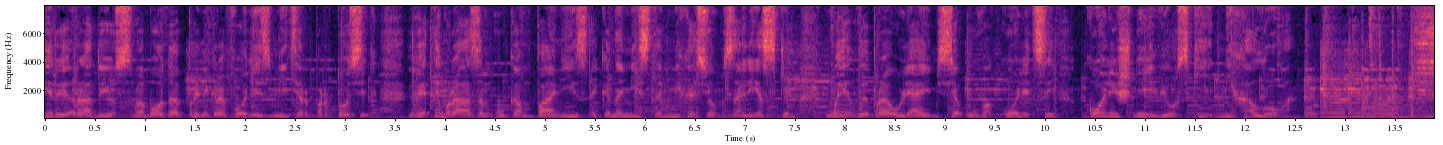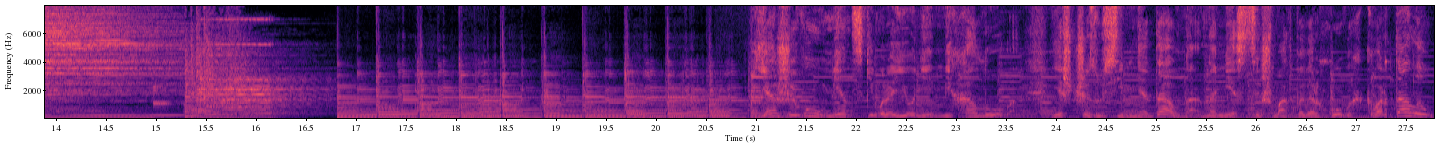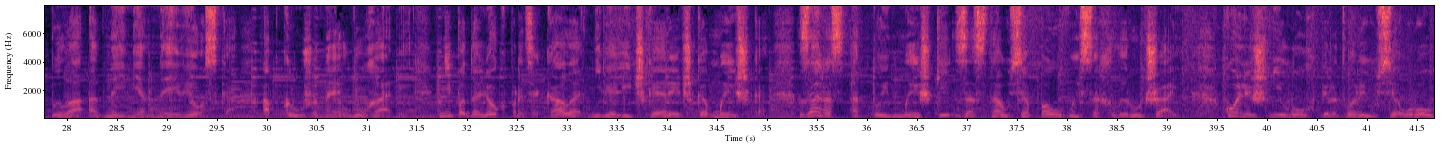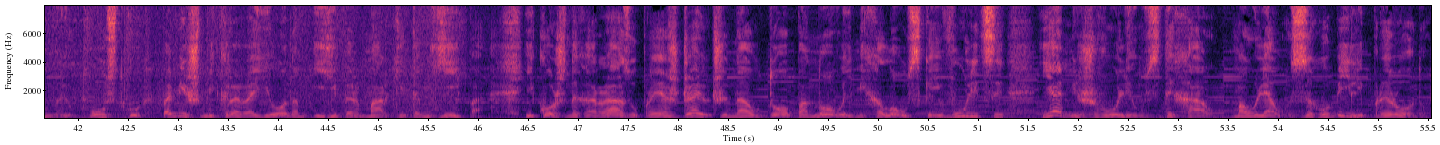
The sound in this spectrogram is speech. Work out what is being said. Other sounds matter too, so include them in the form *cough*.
эфіры радыёвабода пры мікрафоне зміцер бартосік гэтым разам у кампаніі з эканамістам мехасём залескім мы выпраўляемся ў ваколіцы колішняй вёскі мехалова. Я жыву ў менскім раёне Михалова. Яшчэ зусім нядаўна на месцы шматпавярховых кварталаў была аднайменная вёска, абкружаная лугамі. Непадалёк працякала невялічкая рэчка мышка. Зараз ад той мышкі застаўся паўвысахлы ручай. Колішні луг ператварыўся ў роўную пустку паміж мікрараёнам і гіпермаркетам гіпа. І кожнага разу праязджаючы на аўто па новай міхалоўскай вуліцы вуліцы я міжволі ўздыхаў, маўляў, загубілі прыроду.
